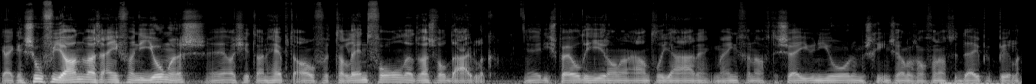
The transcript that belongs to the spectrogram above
kijk, en Soufian was een van die jongens, als je het dan hebt over talentvol, dat was wel duidelijk die speelde hier al een aantal jaren. Ik meen vanaf de C-junioren, misschien zelfs al vanaf de D-pupillen.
